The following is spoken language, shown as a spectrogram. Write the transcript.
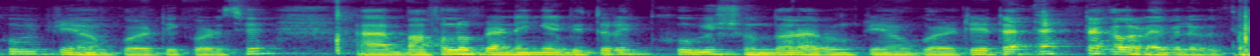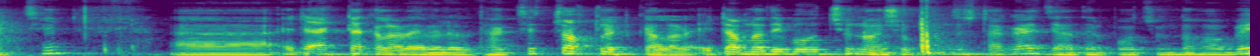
খুবই প্রিমিয়াম কোয়ালিটি করেছে। বাফালো ব্র্যান্ডিংয়ের ভিতরে খুবই সুন্দর এবং প্রিমিয়াম কোয়ালিটি এটা একটা কালার অ্যাভেলেবেল থাকছে। এটা একটা কালার অ্যাভেলেবেল থাকছে চকলেট কালার এটা আমরা দেবো হচ্ছে নয়শো পঞ্চাশ টাকায়, যাদের পছন্দ হবে,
